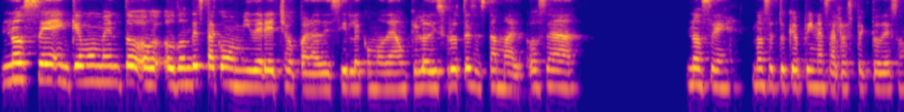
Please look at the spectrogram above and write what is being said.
no sé en qué momento o, dónde está como mi derecho para decirle como de, aunque lo disfrutes, está mal. O sea, no sé, no sé tú qué opinas al respecto de eso.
